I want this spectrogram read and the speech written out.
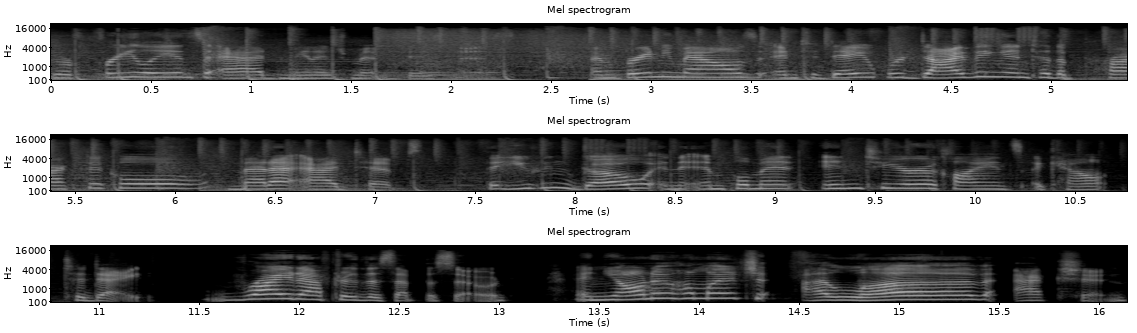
your freelance ad management business. I'm Brandi Mowles, and today we're diving into the practical meta ad tips that you can go and implement into your client's account today, right after this episode. And y'all know how much I love action.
